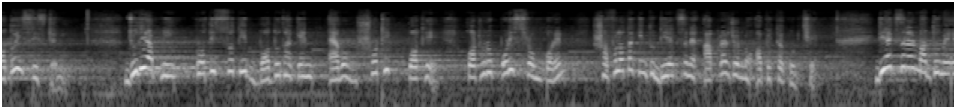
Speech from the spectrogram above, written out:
মতোই সিস্টেম যদি আপনি প্রতিশ্রুতিবদ্ধ থাকেন এবং সঠিক পথে কঠোর পরিশ্রম করেন, সফলতা কিন্তু ডিএক্সনে আপনার জন্য অপেক্ষা করছে। ডিএক্সনের মাধ্যমে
